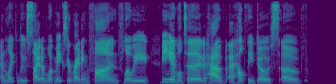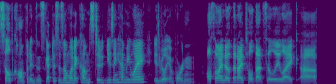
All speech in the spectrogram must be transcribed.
and like lose sight of what makes your writing fun and flowy. Being able to have a healthy dose of self confidence and skepticism when it comes to using Hemingway is really important. Also, I know that I told that silly, like, uh,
